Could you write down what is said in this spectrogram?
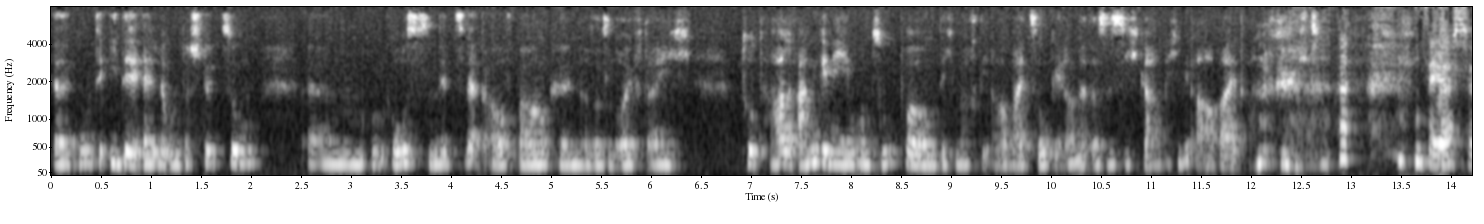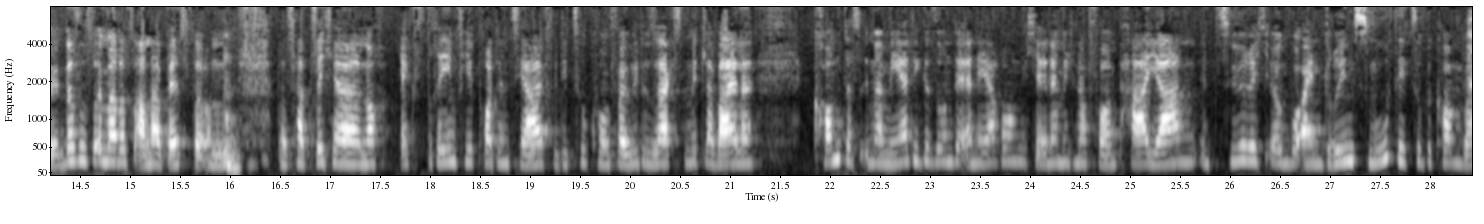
äh, gute ideelle Unterstützung, ähm, ein großes Netzwerk aufbauen können. Also es läuft eigentlich total angenehm und super und ich mache die Arbeit so gerne, dass es sich gar nicht wie Arbeit anfühlt. Sehr schön, das ist immer das Allerbeste und das hat sicher noch extrem viel Potenzial für die Zukunft, weil wie du sagst, mittlerweile kommt das immer mehr, die gesunde Ernährung. Ich erinnere mich noch vor ein paar Jahren in Zürich irgendwo einen grünen Smoothie zu bekommen, war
